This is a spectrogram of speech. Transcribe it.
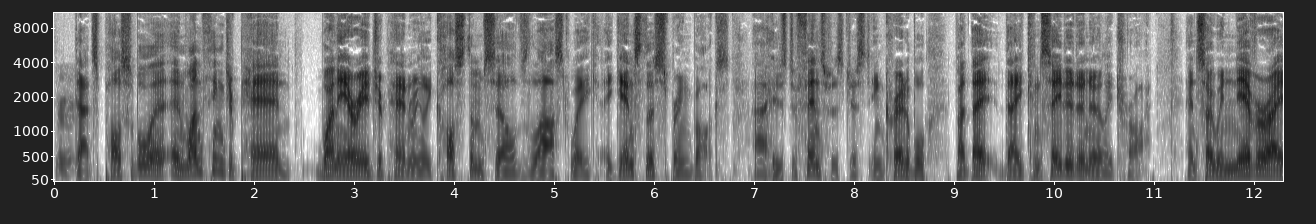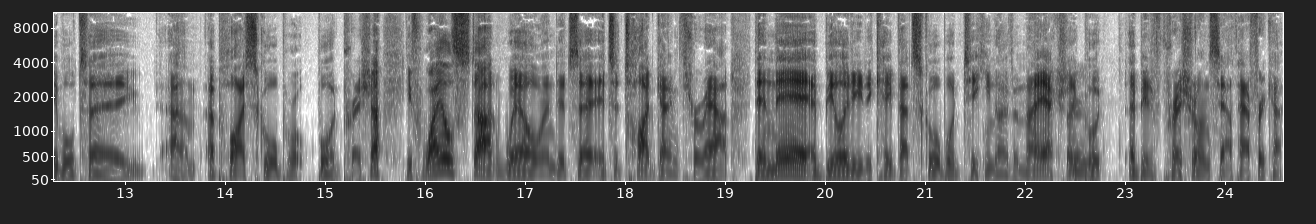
mm. that's possible. And, and one thing Japan one area Japan really cost themselves last week against the Springboks, uh, whose defence was just incredible, but they, they conceded an early try. And so we're never able to um, apply scoreboard pressure. If Wales start well and it's a it's a tight game throughout, then their ability to keep that scoreboard ticking over may actually mm. put a bit of pressure on South Africa.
